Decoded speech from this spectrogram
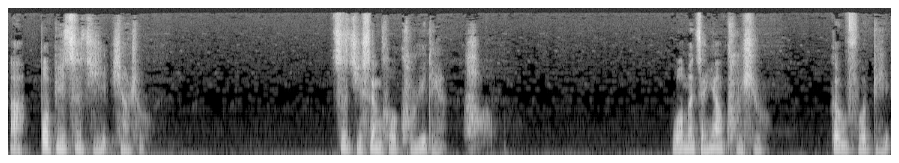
啊！不逼自己享受，自己生活苦一点我们怎样苦修，跟佛比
